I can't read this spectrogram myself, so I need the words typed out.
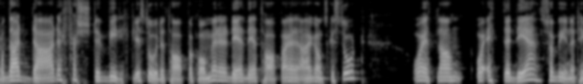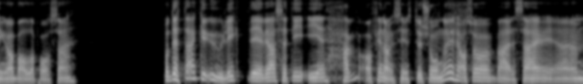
Og det er der det første virkelig store tapet kommer. eller Det, det tapet er, er ganske stort. Og, annet, og, etter det så begynner ting å balle på seg. Og dette er ikke ulikt det vi har sett i, i en haug av finansinstitusjoner. Altså være seg um,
